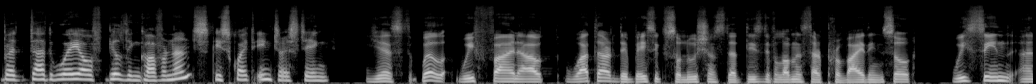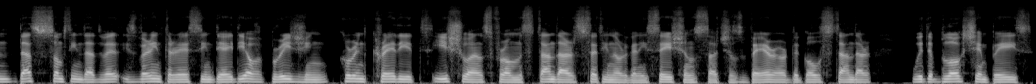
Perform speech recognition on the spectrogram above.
but that way of building governance is quite interesting. Yes, well, we find out what are the basic solutions that these developments are providing. So we've seen, and that's something that is very interesting, the idea of bridging current credit issuance from standard setting organizations such as Verra or the gold standard with the blockchain based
